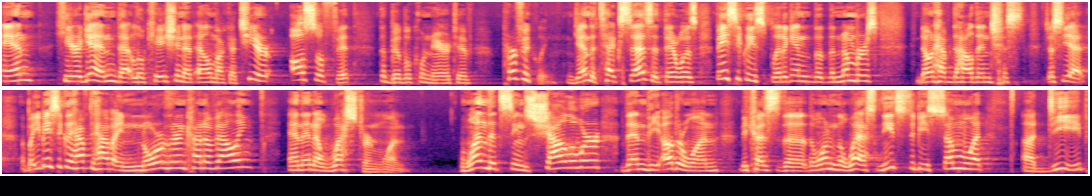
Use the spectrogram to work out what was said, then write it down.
And here again, that location at El Makatir also fit the biblical narrative perfectly. Again, the text says that there was basically a split. Again, the, the numbers don't have dialed in just, just yet, but you basically have to have a northern kind of valley and then a western one. One that seems shallower than the other one because the, the one in the west needs to be somewhat uh, deep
